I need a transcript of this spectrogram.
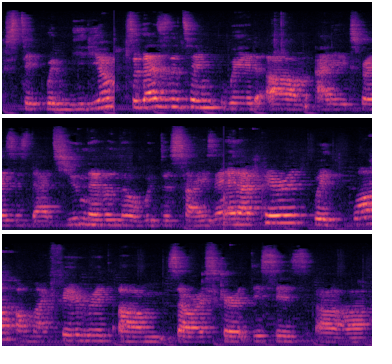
stick with medium. So that's the thing with um, AliExpress is that you never know with the sizing. And I pair it with one of my favorite um, Zara skirt. This is uh,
